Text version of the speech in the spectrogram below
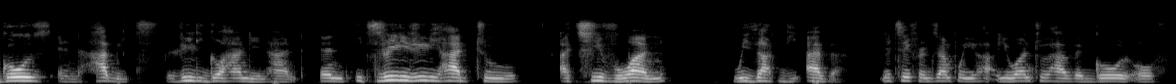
goals and habits really go hand in hand. And it's really, really hard to achieve one without the other. Let's say, for example, you, ha- you want to have a goal of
